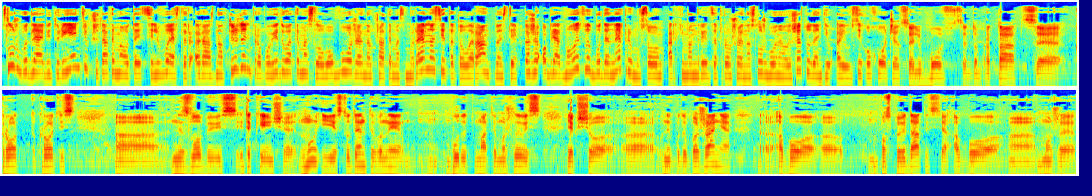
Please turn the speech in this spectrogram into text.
Службу для абітурієнтів читатиме отець Сільвестр. Раз на тиждень проповідуватиме слово Боже, навчатиме смиренності та толерантності. каже, обряд молитви буде непримусовим. Архімандрит запрошує на службу не лише студентів, а й усіх охочих. Це любов, це доброта, це крот, кротість, незлобивість і таке інше. Ну і студенти вони будуть мати можливість, якщо в них буде бажання, або посповідатися, або е, може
